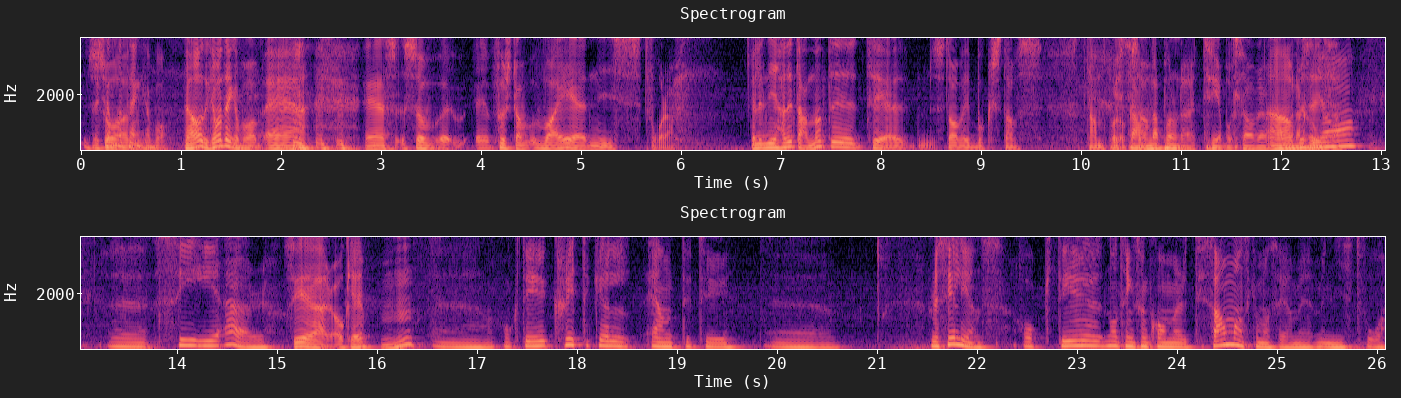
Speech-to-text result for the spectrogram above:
det Så- kan man tänka på. Ja, det kan man tänka på. Eh, eh, så så eh, första, vad är NIS 2 då? Eller ni hade ett annat eh, trestavig bokstavsnamn på Vi det också? samlar på de där tre bokstäverna. Ja, precis. Ja, eh, CER CR, okej. Mhm. eh, och det är Critical Entity eh, Resilience. Och det är någonting som kommer tillsammans kan man säga med, med NIS 2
